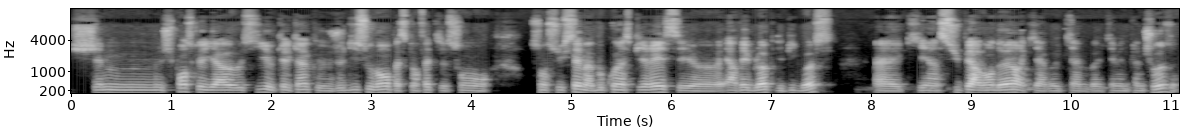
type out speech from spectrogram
je pense qu'il y a aussi quelqu'un que je dis souvent parce qu'en fait, son, son succès m'a beaucoup inspiré, c'est euh, Hervé Bloch des Big Boss. Euh, qui est un super vendeur et qui, a, qui, amène plein de choses.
